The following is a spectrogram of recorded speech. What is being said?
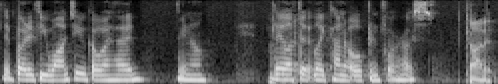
but if you want to, go ahead. You know, they left it like kind of open for us. Got it.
